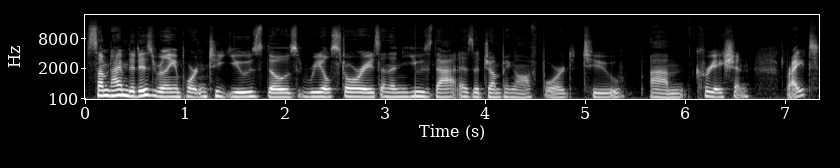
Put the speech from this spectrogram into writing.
sometimes it is really important to use those real stories and then use that as a jumping off board to um, creation, right?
